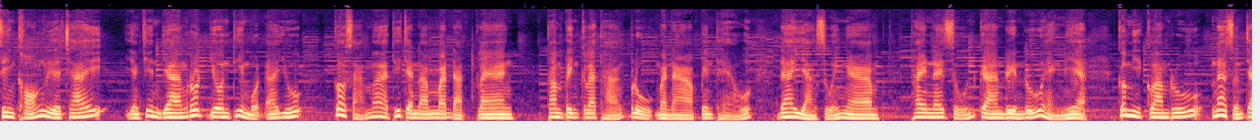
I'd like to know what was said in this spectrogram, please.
สิ่งของเหลือใช้ อย่างเช่นยางรถยนต์ที่หมดอายุ ก็สามารถที่จะนำมาดัดแปลงทำเป็นกระถางปลูกมะนาวเป็นแถว ได้อย่างสวยงาม ภายในศูนย์การเรียนรู้แห่งเนี้ยก็มีความรู้น่าสนใจ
